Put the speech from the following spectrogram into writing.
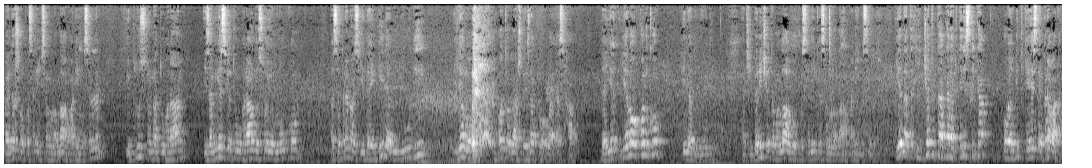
Pa je došao poslanik sallallahu alaihi wa sallam i plusnuo na tu hran i zamjesio tu hranu svojom rukom pa se prenosi da je hiljadu ljudi jelo od toga što je zaklo ovaj ashab. Da je jelo koliko? Hiljadu ljudi. Znači, beričetom Allahu poslanika sallallahu alaihi wa sallam. Jedna i četvrta karakteristika ove bitke jeste prevara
